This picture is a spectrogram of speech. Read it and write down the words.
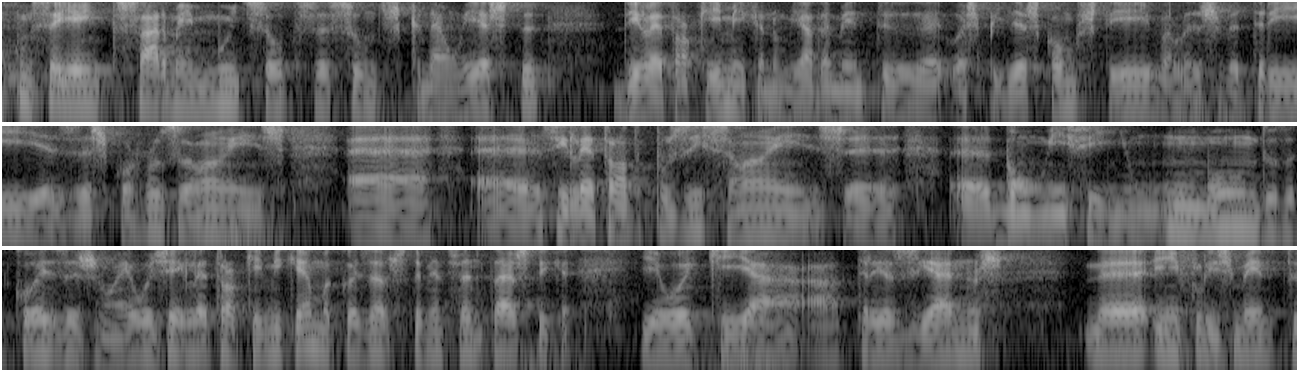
comecei a interessar-me em muitos outros assuntos que não este, de eletroquímica, nomeadamente eh, as pilhas de combustível, as baterias, as corrosões, as eletrodeposições, bom, enfim, um, mundo de coisas, não é? Hoje a eletroquímica é uma coisa absolutamente fantástica eu aqui há, há 13 anos infelizmente,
